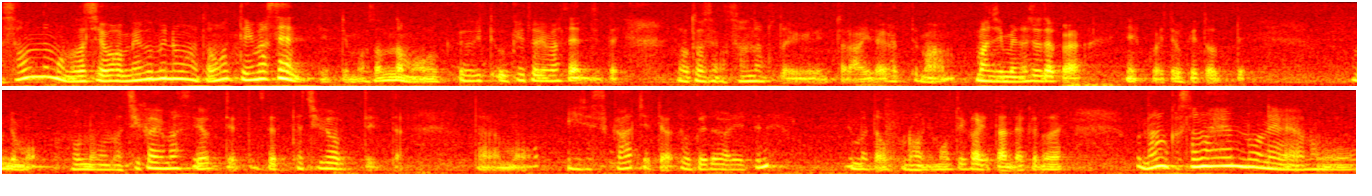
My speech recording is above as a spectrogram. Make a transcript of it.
そんなもの私は恵みのものと思っていませんって言ってもそんなもの受け取りませんって言ってお父さんがそんなこと言ったら間があってまあ真面目な人だから、ね、こうやって受け取ってでもそんなもの違いますよって言って絶対違うって言ったらもういいですかって言って受け取られてねでまた奥の方に持っていかれたんだけどね。なんかその辺のねあの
